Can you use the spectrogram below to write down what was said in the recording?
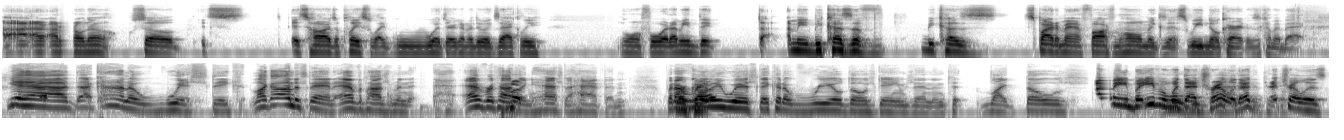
I, I, I don't know. So it's it's hard to place like what they're gonna do exactly going forward. I mean, the, the I mean because of because Spider-Man: Far From Home exists, we know characters are coming back. Yeah, I kind of wish they could, like I understand advertisement advertising but, has to happen, but I really wish they could have reeled those games in and like those. I mean, but even with that trailer, that that trailer is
